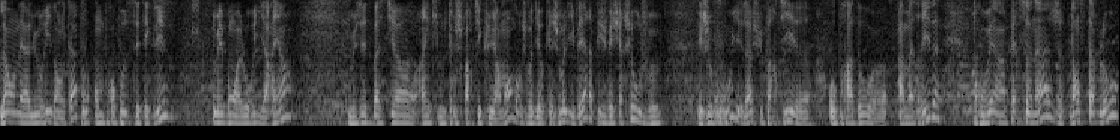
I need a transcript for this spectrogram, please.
Là on est à Lurie dans le Cap, on me propose cette église, mais bon à Lurie il n'y a rien. Musée de Bastia, rien qui me touche particulièrement, donc je me dis ok, je me libère et puis je vais chercher où je veux. Et je fouille, et là je suis parti euh, au Prado euh, à Madrid, trouver un personnage dans ce tableau.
